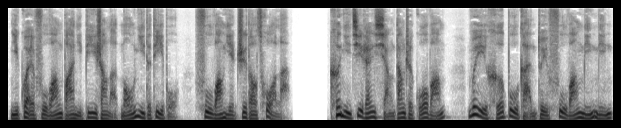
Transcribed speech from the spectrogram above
你怪父王把你逼上了谋逆的地步，父王也知道错了。可你既然想当这国王，为何不敢对父王明明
